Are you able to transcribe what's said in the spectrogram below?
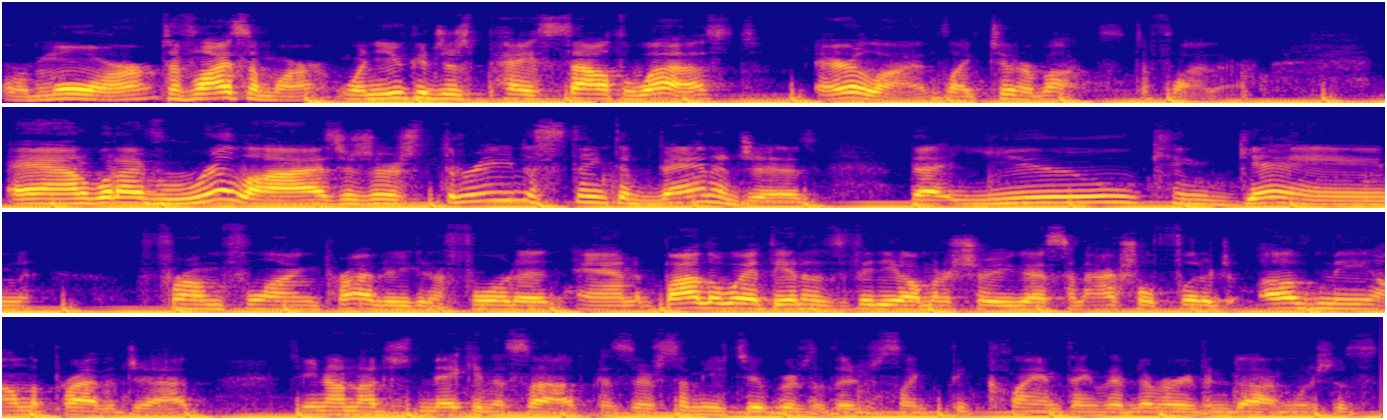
or more to fly somewhere when you could just pay Southwest Airlines like 200 bucks to fly there? And what I've realized is there's three distinct advantages that you can gain from flying private. You can afford it. And by the way, at the end of this video, I'm going to show you guys some actual footage of me on the private jet. So you know I'm not just making this up because there's some YouTubers that they're just like they claim things they've never even done, which is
